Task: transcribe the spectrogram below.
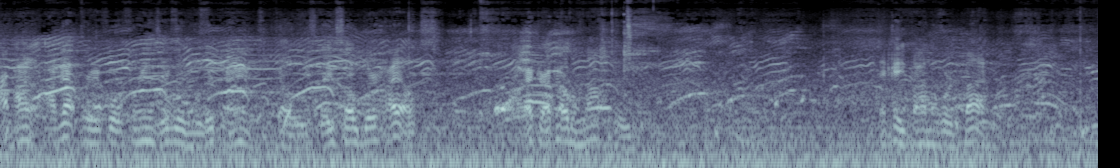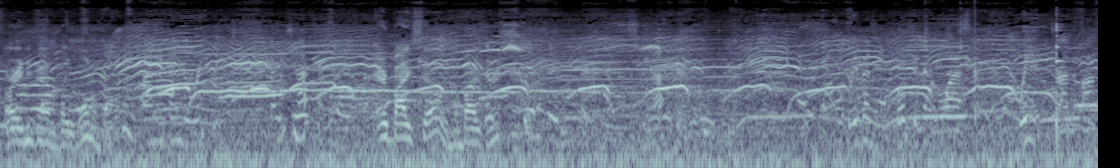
I, I got three or four friends that live with their parents because they sold their house after I told them not to. They can't find nowhere to buy or anything that they want to buy. Anything to rent? There's. Everybody's selling, nobody's renting. Been looking for the last week trying to find.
